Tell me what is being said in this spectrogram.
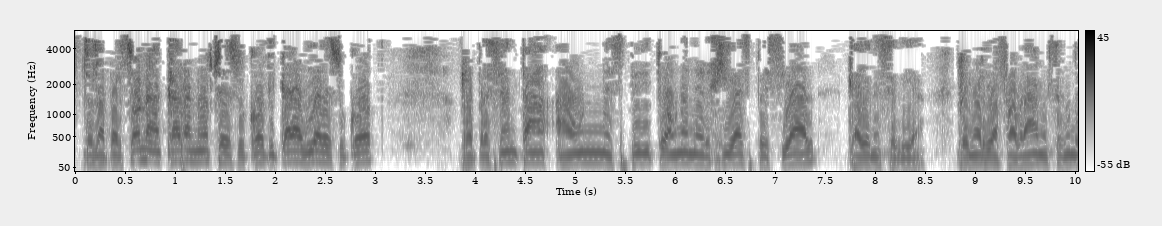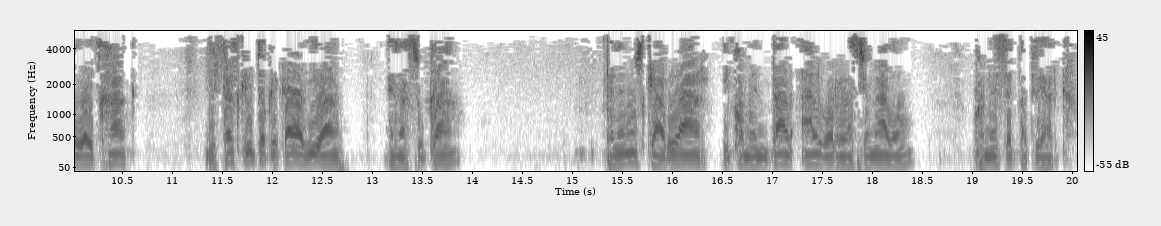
Entonces la persona cada noche de Sukkot y cada día de Sukkot representa a un espíritu, a una energía especial que hay en ese día. Primer día fue Abraham, el segundo día Isaac. Y está escrito que cada día en la Sukkah tenemos que hablar y comentar algo relacionado con ese patriarca.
